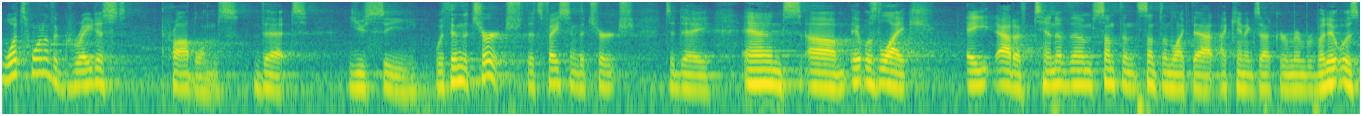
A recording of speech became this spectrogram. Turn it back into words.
What's one of the greatest problems that you see within the church that's facing the church today? And um, it was like, eight out of ten of them, something, something like that. I can't exactly remember, but it was,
